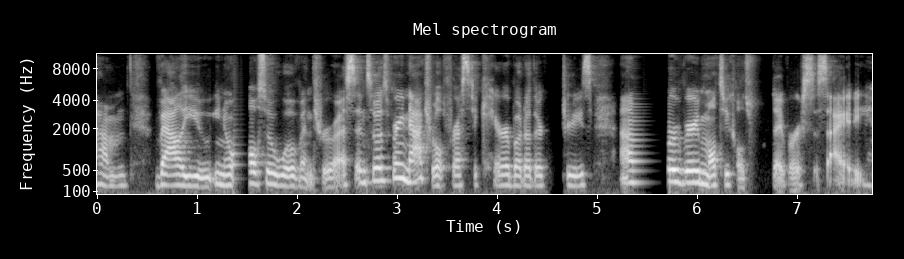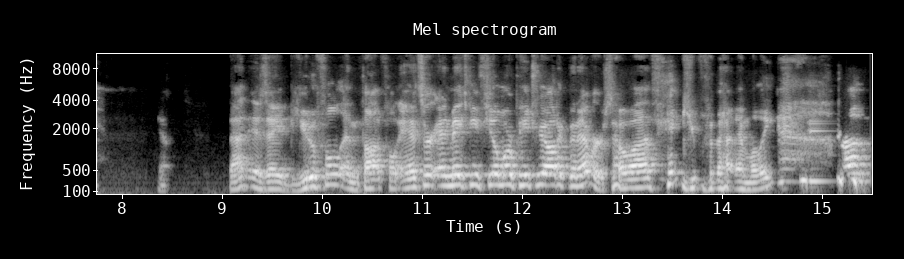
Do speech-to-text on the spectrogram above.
um, value, you know, also woven through us, and so it's very natural for us to care about other countries. Um, we're a very multicultural, diverse society. That is a beautiful and thoughtful answer and makes me feel more patriotic than ever. So uh, thank you for that, Emily. Uh,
